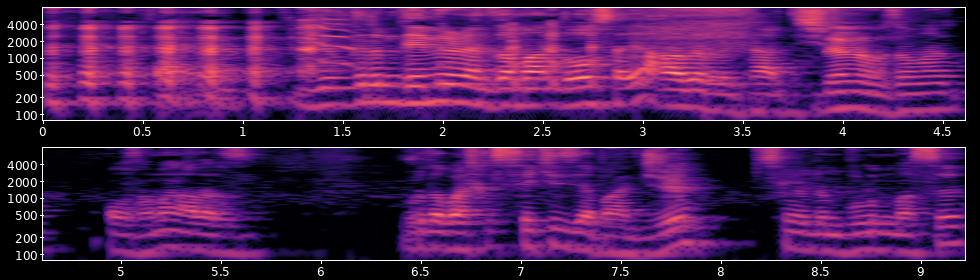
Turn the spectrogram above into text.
şu- Yıldırım Demirören zamanında olsa ya alırdın kardeşim. Deme o zaman. O zaman alırız. Burada başka 8 yabancı sınırın bulunması.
